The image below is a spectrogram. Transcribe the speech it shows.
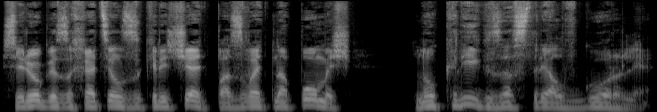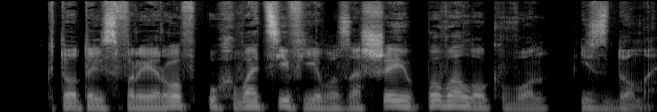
Серега захотел закричать, позвать на помощь, но крик застрял в горле. Кто-то из фраеров, ухватив его за шею, поволок вон из дома.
